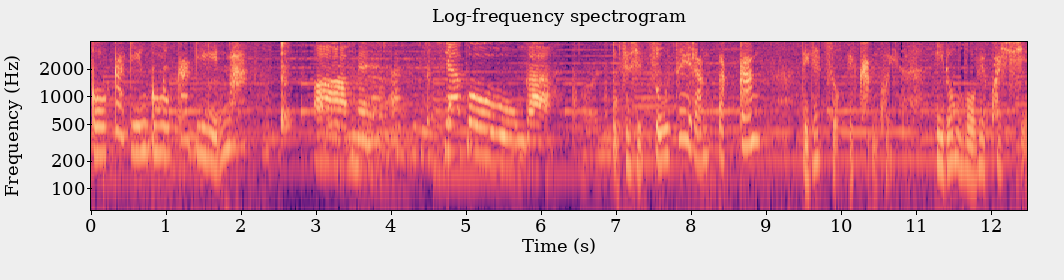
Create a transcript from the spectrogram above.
五角银，五角银呐！阿妹，下崩噶！就是做这人，逐工伫咧做的工课，伊拢无要缺席。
